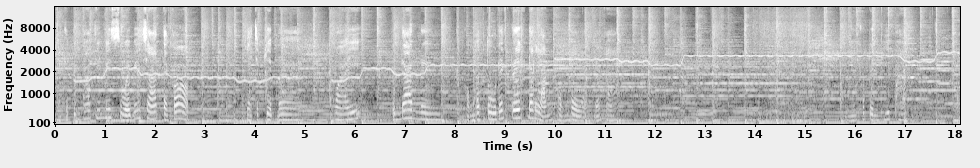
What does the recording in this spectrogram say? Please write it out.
อาจจะเป็นภาพที่ไม่สวยไม่ชัด แต่ก็อยากจะเก็บมาไว้เป็นด้านหนึ่งของประตูเล็กๆด้านหลังของโบสถ์นะคะ เป็นที่พักของ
